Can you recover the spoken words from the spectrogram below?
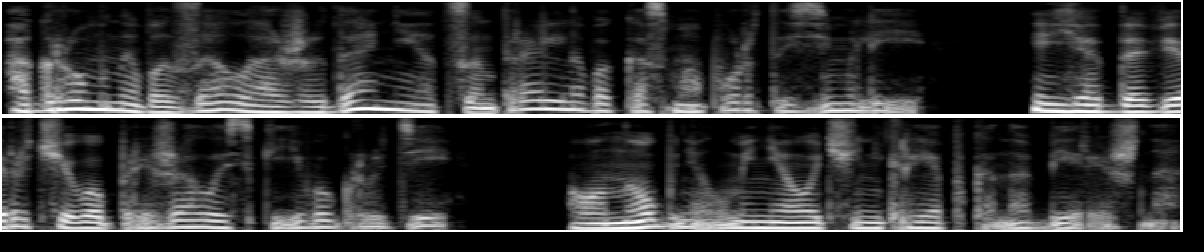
огромного зала ожидания центрального космопорта Земли, и я доверчиво прижалась к его груди. Он обнял меня очень крепко, но бережно.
